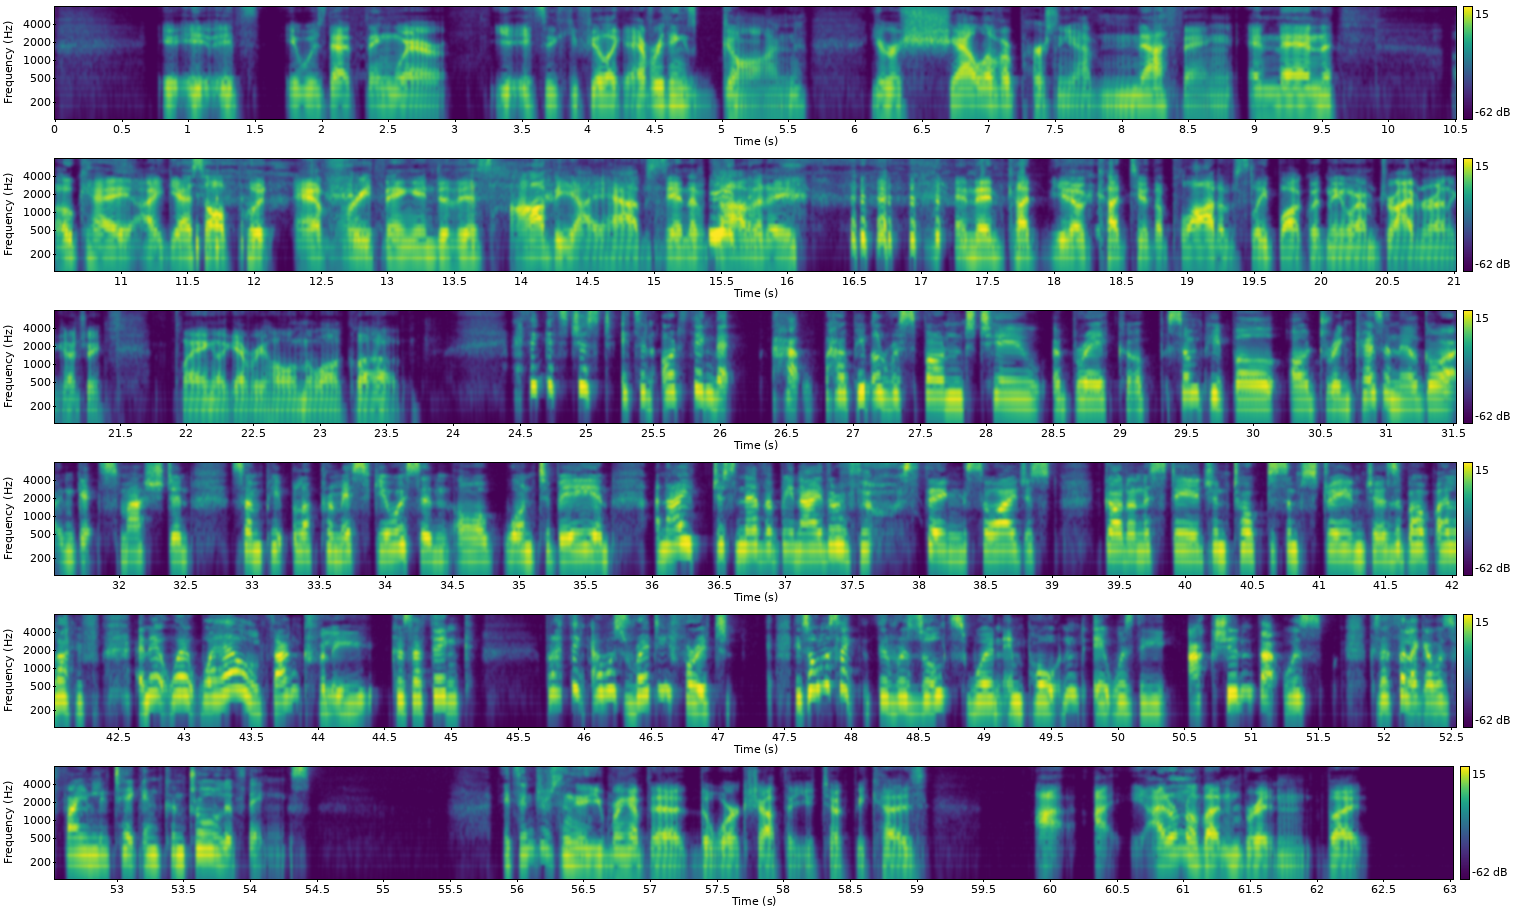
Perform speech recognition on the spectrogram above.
it, it, it's, it was that thing where it's like you feel like everything's gone. You're a shell of a person. You have nothing. And then, okay, I guess I'll put everything into this hobby I have, stand up comedy. and then cut, you know, cut to the plot of Sleepwalk with Me, where I'm driving around the country playing like every hole in the wall club. I think it's just it's an odd thing that how how people respond to a breakup. Some people are drinkers and they'll go out and get smashed, and some people are promiscuous and or want to be, and and I've just never been either of those things. So I just got on a stage and talked to some strangers about my life, and it went well, thankfully, because I think, but I think I was ready for it. It's almost like the results weren't important. It was the action that was because I felt like I was finally taking control of things. It's interesting that you bring up the the workshop that you took because I I I don't know about in Britain, but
